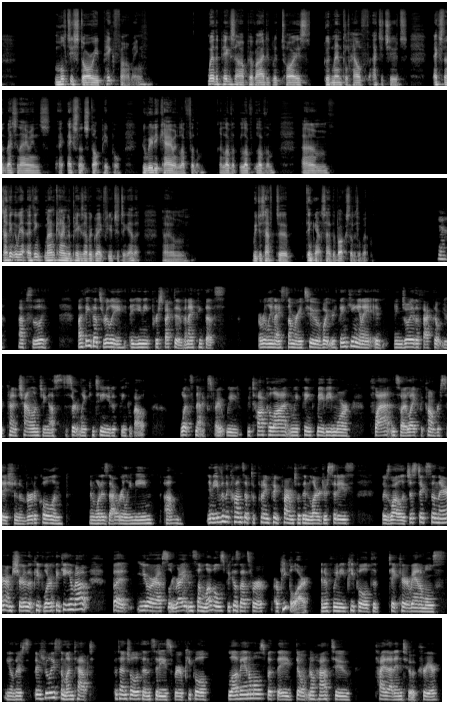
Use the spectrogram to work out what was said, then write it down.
multi-story pig farming where the pigs are provided with toys, good mental health attitudes, excellent veterinarians, excellent stock people who really care and love for them and love love love them. Um, I think we, I think mankind and pigs have a great future together. Um, we just have to think outside the box a little bit. Yeah, absolutely. I think that's really a unique perspective, and I think that's a really nice summary too of what you're thinking. And I, I enjoy the fact that you're kind of challenging us to certainly continue to think about what's next. Right? We we talk a lot and we think maybe more flat, and so I like the conversation of vertical and and what does that really mean. Um, and even the concept of putting pig farms within larger cities, there's a lot of logistics in there. I'm sure that people are thinking about, but you are absolutely right in some levels because that's where our people are. And if we need people to take care of animals, you know, there's there's really some untapped potential within cities where people love animals, but they don't know how to tie that into a career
